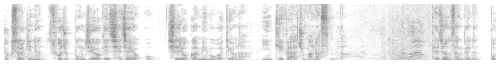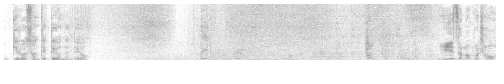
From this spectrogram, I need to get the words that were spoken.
육설기는 소죽봉 지역의 제자였고 실력과 미모가 뛰어나 인기가 아주 많았습니다. 대전 상대는 뽑기로 선택되었는데요. 你怎么不抽？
